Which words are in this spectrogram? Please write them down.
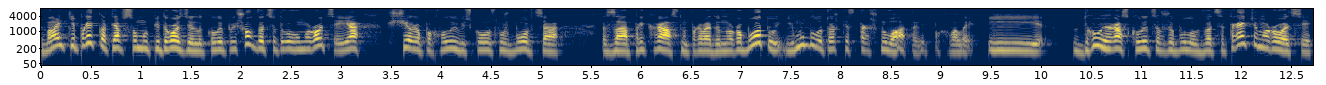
Маленький приклад, я в своєму підрозділі, коли прийшов в 22-му році, я щиро похвалив військовослужбовця. За прекрасно проведену роботу йому було трошки страшнувато від похвали. І другий раз, коли це вже було в 23-му році,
